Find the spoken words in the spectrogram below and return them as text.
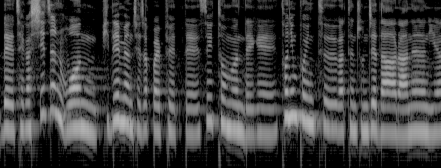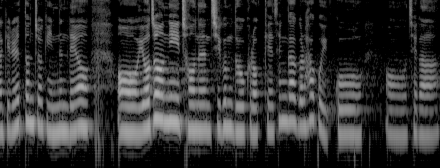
네, 제가 시즌 1 비대면 제작 발표 때 스위트홈은 내게 터닝 포인트 같은 존재다라는 이야기를 했던 적이 있는데요. 어, 여전히 저는 지금도 그렇게 생각을 하고 있고 어, 제가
